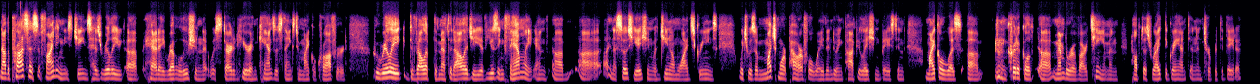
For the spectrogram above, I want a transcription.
Now, the process of finding these genes has really uh, had a revolution that was started here in Kansas, thanks to Michael Crawford, who really developed the methodology of using family and uh, uh, in association with genome-wide screens, which was a much more powerful way than doing population-based. And Michael was um, critical uh, member of our team and helped us write the grant and interpret the data.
